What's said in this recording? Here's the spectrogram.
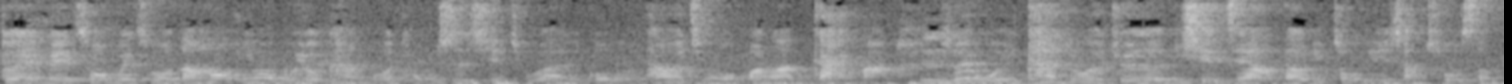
对，没错没错。然后因为我有看过同事写出来的公文，他会请我帮他改嘛，嗯、所以我一看就会觉得你写这样到底重点想说什么？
